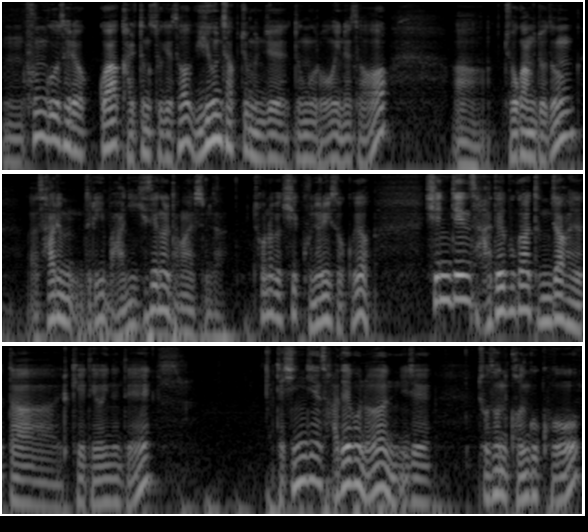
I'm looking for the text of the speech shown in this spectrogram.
음, 훈구 세력과 갈등 속에서 위훈 삭주 문제 등으로 인해서 어, 조광조 등 사림들이 많이 희생을 당하였습니다. 1519년에 있었고요. 신진 4대부가 등장하였다 이렇게 되어 있는데 자, 신진 4대부는 이제 조선 건국 후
